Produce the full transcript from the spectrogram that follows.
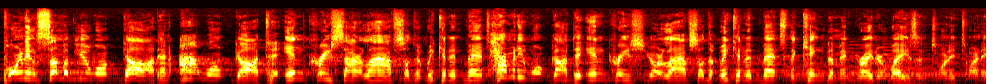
The point is, some of you want God, and I want God to increase our lives so that we can advance. How many want God to increase your life so that we can advance the kingdom in greater ways in 2020?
